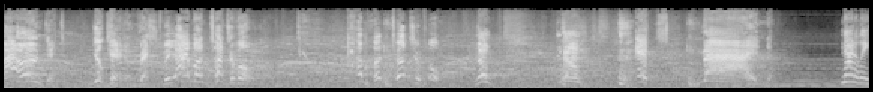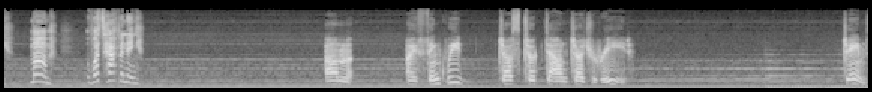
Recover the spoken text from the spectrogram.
I earned it. You can't arrest me. I'm untouchable. I'm untouchable. No, no, it's mine. Natalie, Mom, what's happening? Um, I think we just took down Judge Reed. James,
